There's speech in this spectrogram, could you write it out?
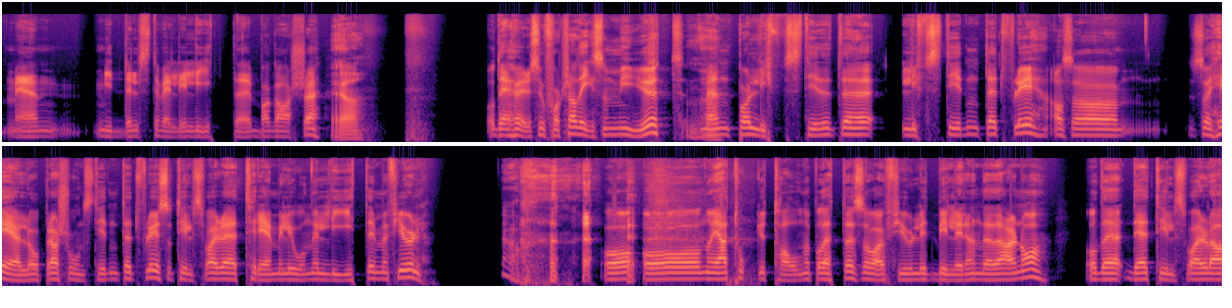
med middels til veldig lite bagasje. ja. Og det høres jo fortsatt ikke så mye ut, Nei. men på livstiden til, livstiden til et fly, altså så hele operasjonstiden til et fly, så tilsvarer det tre millioner liter med fuel. Ja. og, og når jeg tok ut tallene på dette, så var fuel litt billigere enn det det er nå. Og det, det tilsvarer da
